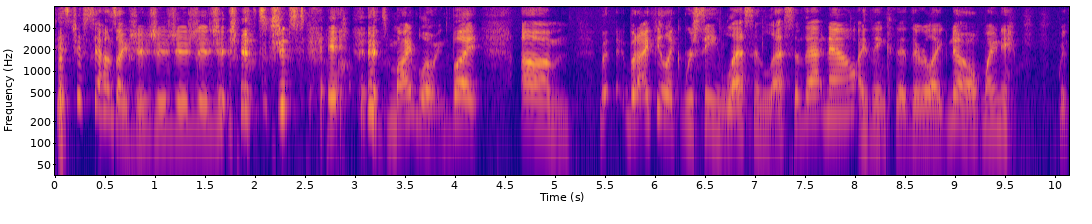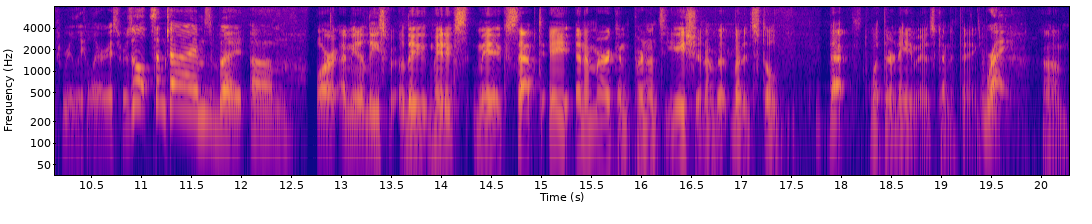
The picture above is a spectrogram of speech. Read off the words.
this just sounds like zh- zh- zh- zh- it's just it, it's mind blowing. But um, but but I feel like we're seeing less and less of that now. I think that they're like, no, my name with really hilarious results sometimes, but um, or I mean, at least they may ex- may accept a an American pronunciation of it, but it's still that's what their name is, kind of thing. right. Um,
